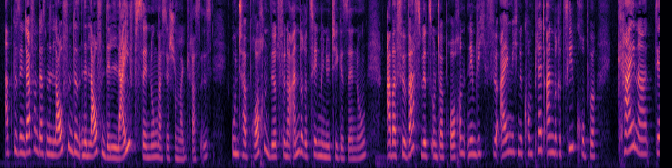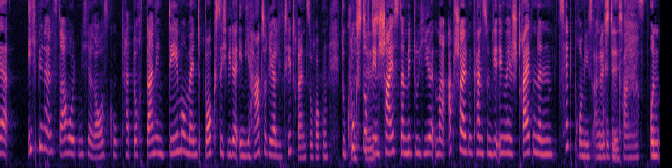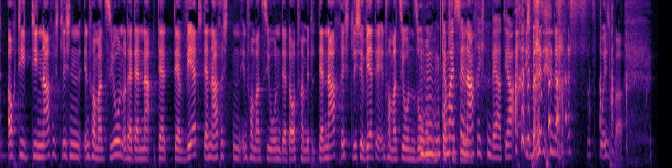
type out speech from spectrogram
abgesehen davon, dass eine laufende, eine laufende Live-Sendung, was ja schon mal krass ist, unterbrochen wird für eine andere zehnminütige Sendung. Aber für was wird's unterbrochen? Nämlich für eigentlich eine komplett andere Zielgruppe. Keiner, der Ich bin ein Star, holt mich hier rausguckt, hat doch dann in dem Moment Bock, sich wieder in die harte Realität reinzuhocken. Du guckst doch Richtig. den Scheiß, damit du hier mal abschalten kannst und dir irgendwelche streitenden Z-Promis angucken Richtig. kannst. Und auch die, die nachrichtlichen Informationen oder der, Na der, der Wert der Nachrichteninformationen, der dort vermittelt, der nachrichtliche Wert der Informationen, so rum. um Du Gottes meinst den Willen. Nachrichtenwert, ja. Ich meine, den es ist furchtbar.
